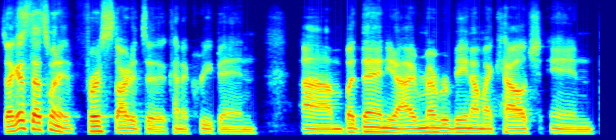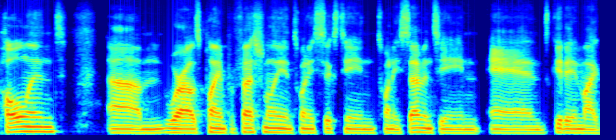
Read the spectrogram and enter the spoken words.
so i guess that's when it first started to kind of creep in um, but then you know i remember being on my couch in poland um, where i was playing professionally in 2016 2017 and getting like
